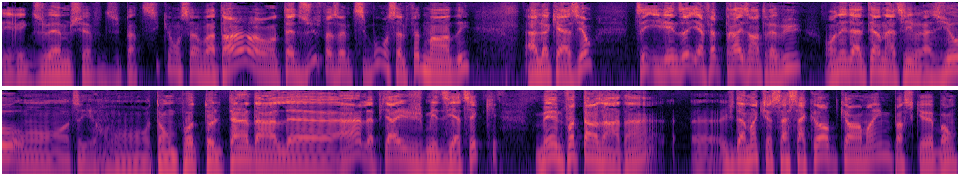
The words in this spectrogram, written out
Éric Duhem, chef du Parti conservateur. On t'a dû, faisait un petit bout, on se le fait demander à l'occasion. sais, il vient de dire, il a fait 13 entrevues. On est d'Alternative Radio. On, on tombe pas tout le temps dans le, hein, le piège médiatique. Mais une fois de temps en temps, euh, évidemment que ça s'accorde quand même parce que, bon,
